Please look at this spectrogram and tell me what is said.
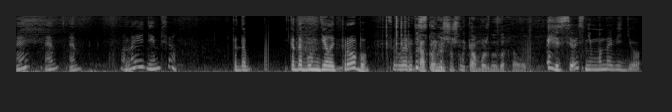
Э, э, э. А наедимся. Когда, когда будем делать пробу, целая Да рука сколько поместится. шашлыка можно захавать? И все, сниму на видео.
